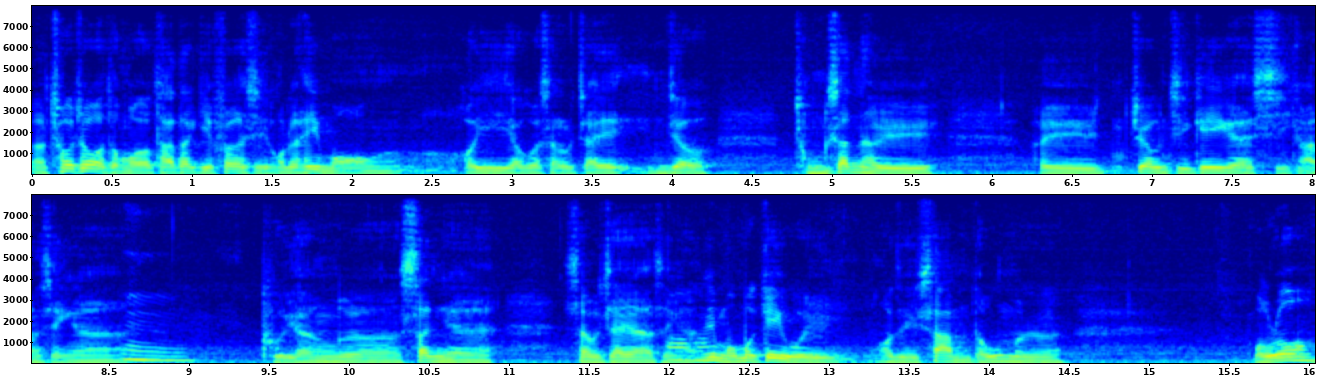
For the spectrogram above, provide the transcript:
啊，初初我同我太太結婚嘅時，我都希望可以有個細路仔，然之後重新去去將自己嘅時間性啊，嗯。培養個新嘅細路仔啊，成日啲，冇乜機會，我哋生唔到咁啊，冇咯。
